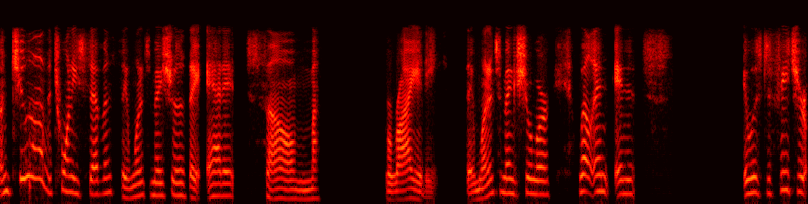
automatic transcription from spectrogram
On July the 27th, they wanted to make sure that they added some variety. They wanted to make sure, well, and, and it's, it was to feature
